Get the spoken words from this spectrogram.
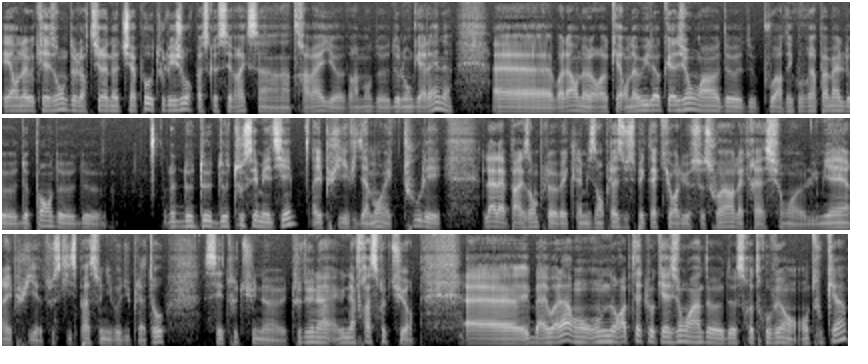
et on a l'occasion de leur tirer notre chapeau tous les jours parce que c'est vrai que c'est un, un travail euh, vraiment de, de longue haleine. Euh, voilà, on a, leur- on a eu l'occasion hein, de, de pouvoir découvrir pas mal de, de pans de, de de, tous ces métiers. Et puis évidemment avec tous les là, là par exemple avec la mise en place du spectacle qui aura lieu ce soir la création euh, lumière et puis euh, tout ce qui se passe au niveau du plateau c'est toute une toute une, une infrastructure. Euh, et ben voilà on, aura peut-être l'occasion hein, de, se retrouver en, tout cas.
